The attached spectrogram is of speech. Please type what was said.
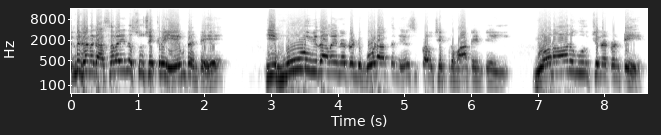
ఎందుకనగా అసలైన సూచక్రియ ఏమిటంటే ఈ మూడు విధాలైనటువంటి గూఢార్థంగా యేసుప్రభు చెప్పిన మాట ఏంటి? యోనాను కూర్చున్నటువంటి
